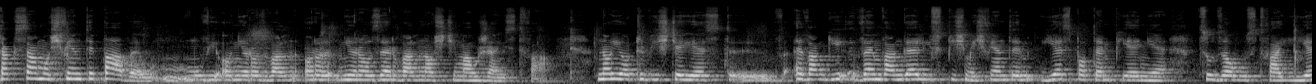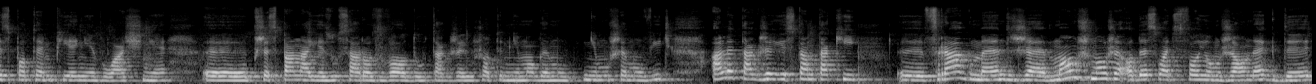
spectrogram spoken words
tak samo święty Paweł mówi o, o nierozerwalności małżeństwa. No i oczywiście jest y, w, Ewangelii, w Ewangelii, w Piśmie Świętym jest potępienie cudzołóstwa i jest potępienie właśnie y, przez Pana Jezusa rozwodu, także już o tym nie mogę, nie muszę mówić, ale także jest tam taki y, fragment, że mąż może odesłać swoją żonę, gdy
